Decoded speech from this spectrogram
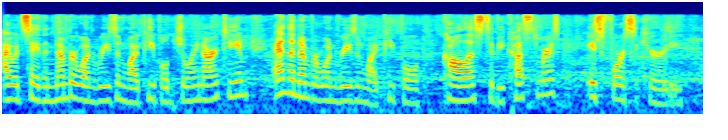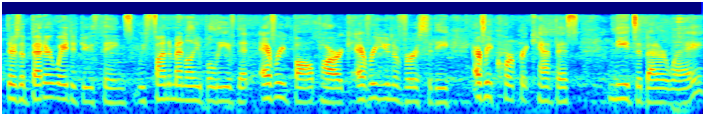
I would say the number one reason why people join our team and the number one reason why people call us to be customers is for security. There's a better way to do things. We fundamentally believe that every ballpark, every university, every corporate campus needs a better way.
